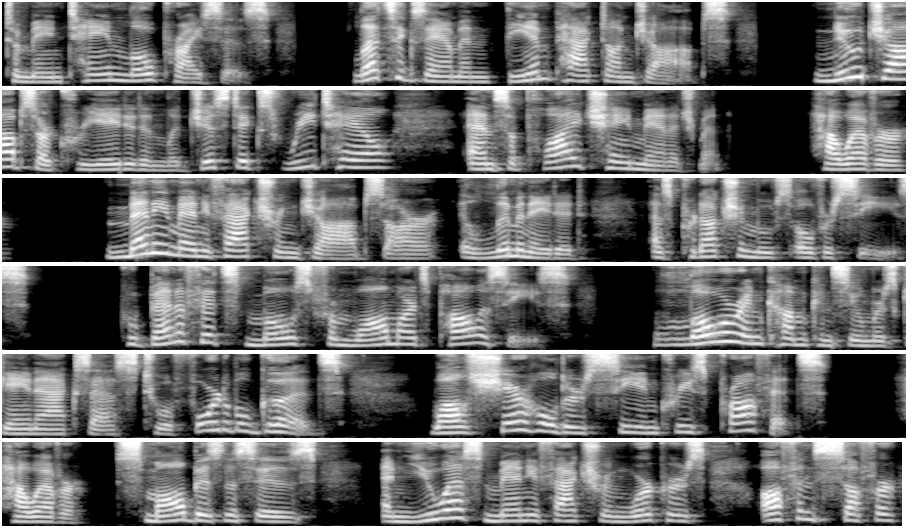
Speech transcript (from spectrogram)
to maintain low prices. Let's examine the impact on jobs. New jobs are created in logistics, retail, and supply chain management. However, many manufacturing jobs are eliminated as production moves overseas. Who benefits most from Walmart's policies? Lower income consumers gain access to affordable goods, while shareholders see increased profits. However, small businesses and U.S. manufacturing workers often suffer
